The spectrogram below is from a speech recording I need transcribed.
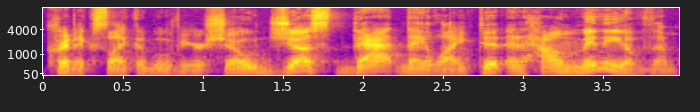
critics like a movie or show, just that they liked it and how many of them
